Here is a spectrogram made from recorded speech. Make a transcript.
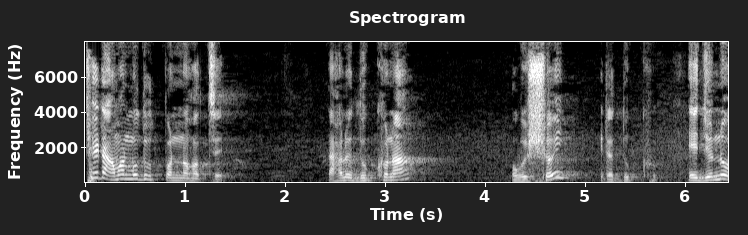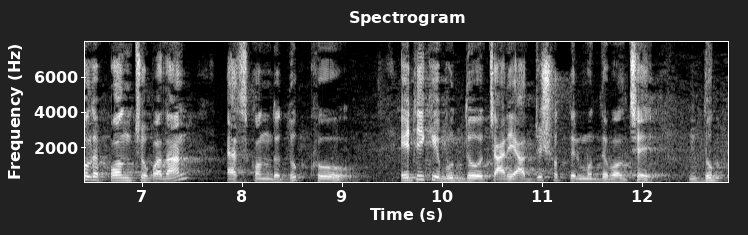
সেটা আমার মধ্যে উৎপন্ন হচ্ছে। তাহলে দুঃখ না? অবশ্যই এটা দুঃখ। এই জন্য ওদের পঞ্চ উপাদান স্কন্দ দুঃখ। এটিকে বুদ্ধ চারি আর্য সত্যের মধ্যে বলছে দুঃখ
